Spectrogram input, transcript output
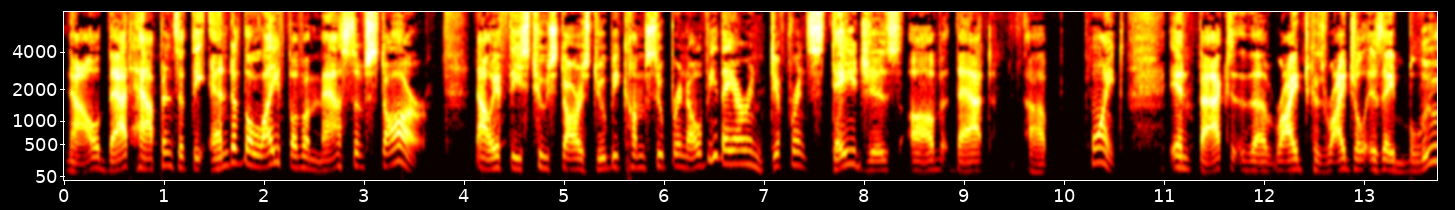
Now that happens at the end of the life of a massive star. Now if these two stars do become supernovae, they are in different stages of that uh, point. In fact, the ride because Rigel is a blue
